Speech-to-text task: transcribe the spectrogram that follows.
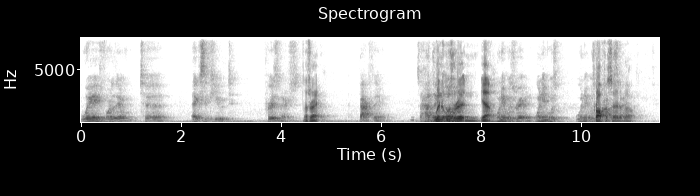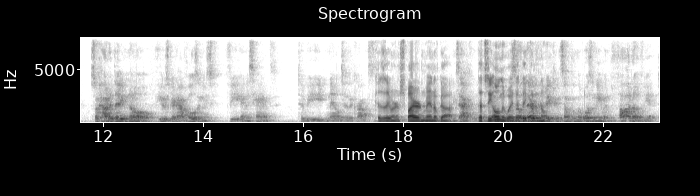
way for them to execute prisoners That's right. back then. So how they When it was written, yeah, when it was written, when it was when it was prophesied about. so how did they know he was going to have holes in his feet and his hands to be nailed to the cross? Because they were inspired men of God. Exactly. That's the only way so that they could have known. predicting something that wasn't even thought of yet.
